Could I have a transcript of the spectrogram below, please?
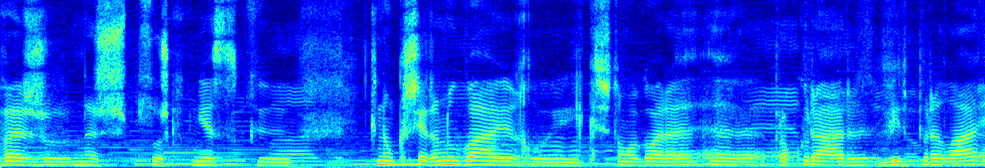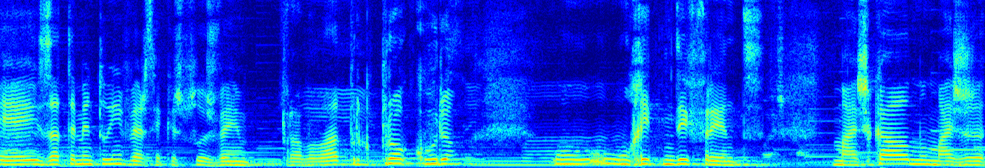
vejo nas pessoas que conheço que, que não cresceram no bairro e que estão agora a procurar vir para lá é exatamente o inverso: é que as pessoas vêm para o lado porque procuram um, ritmo diferente mais calmo, mais uh,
